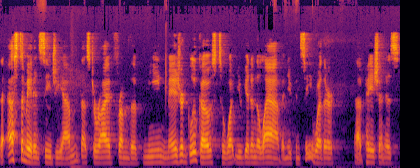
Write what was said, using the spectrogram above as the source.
the estimated CGM that's derived from the mean measured glucose to what you get in the lab. And you can see whether that patient is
